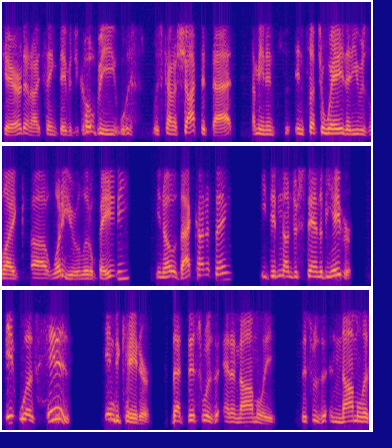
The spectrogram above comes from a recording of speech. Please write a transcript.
scared, and I think David Jacoby was was kind of shocked at that. I mean, in in such a way that he was like, uh, "What are you, a little baby?" You know, that kind of thing. He didn't understand the behavior. It was his indicator that this was an anomaly. This was anomalous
